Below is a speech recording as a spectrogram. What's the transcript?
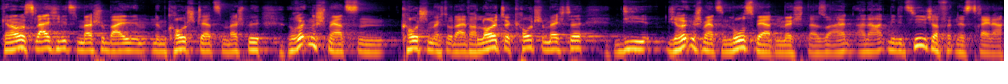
Genau das gleiche wie zum Beispiel bei einem Coach, der zum Beispiel Rückenschmerzen coachen möchte oder einfach Leute coachen möchte, die die Rückenschmerzen loswerden möchten. Also eine Art medizinischer Fitnesstrainer.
